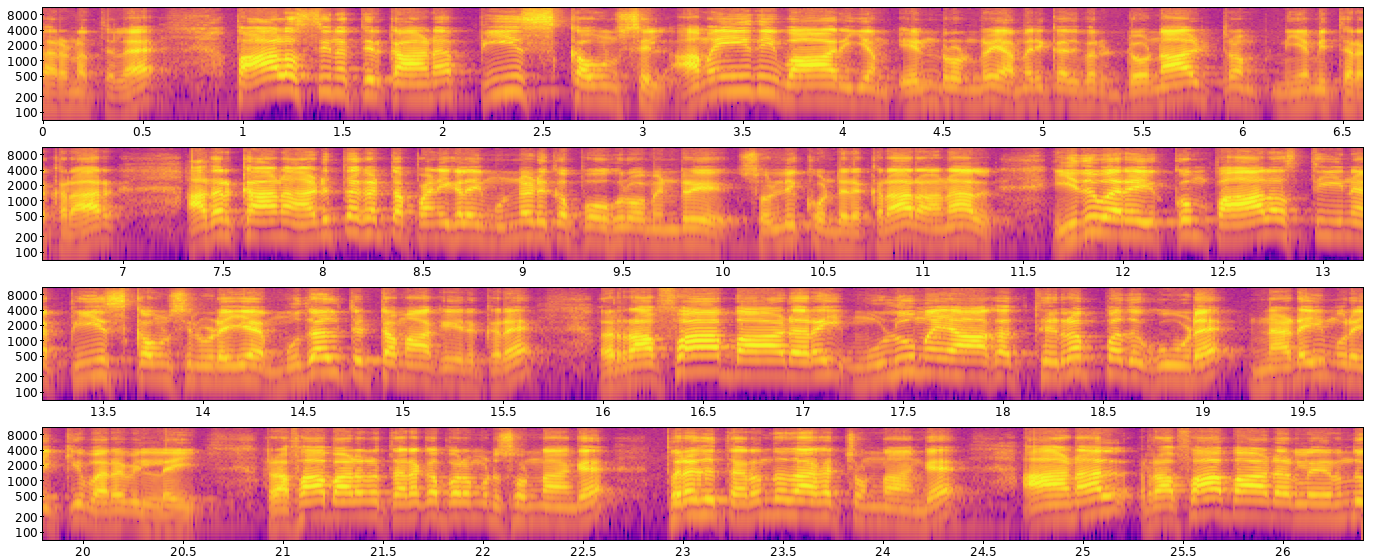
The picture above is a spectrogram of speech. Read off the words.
தருணத்தில் பாலஸ்தீனத்திற்கான பீஸ் கவுன்சில் அமைதி வாரியம் என்றொன்றை அமெரிக்க அதிபர் டொனால்ட் ட்ரம்ப் நியமித்திருக்கிறார். அதற்கான அடுத்த கட்ட பணிகளை முன்னெடுக்கப் போகிறோம் என்று சொல்லிக் கொண்டிருக்கிறார் இருக்கிறார் ஆனால் இதுவரைக்கும் பாலஸ்தீன பீஸ் கவுன்சிலுடைய முதல் திட்டமாக இருக்கிற ரஃபா பார்டரை முழுமையாக திறப்பது கூட நடைமுறைக்கு வரவில்லை. ரஃபா பார்டரை திறக்கப்புறம் சொன்னாங்க. பிறகு திறந்ததாக சொன்னாங்க. ஆனால் ரஃபா பார்டரில் இருந்து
